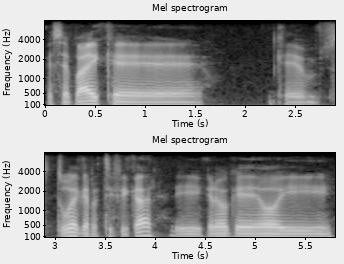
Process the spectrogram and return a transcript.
que sepáis que, que tuve que rectificar y creo que hoy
